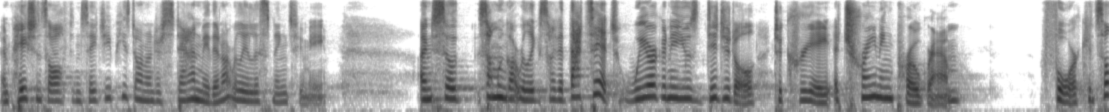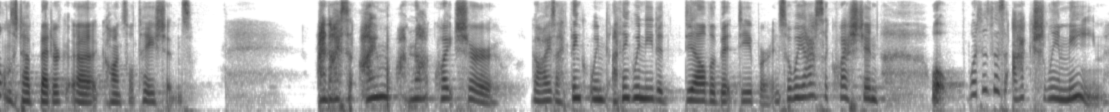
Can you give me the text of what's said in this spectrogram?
And patients often say, GPs don't understand me, they're not really listening to me. And so someone got really excited. That's it. We are going to use digital to create a training program for consultants to have better uh, consultations. And I said, I'm, I'm not quite sure, guys. I think, we, I think we need to delve a bit deeper. And so we asked the question well, what does this actually mean?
